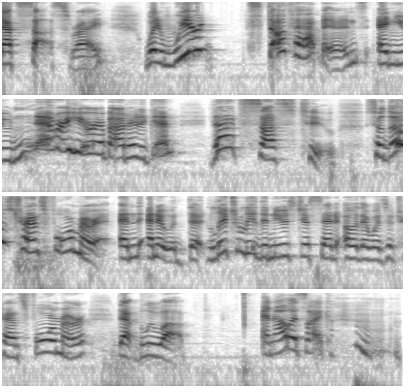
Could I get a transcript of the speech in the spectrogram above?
that's sus, right? When weird stuff happens and you never hear about it again, that's sus too. So those transformer and and it the, literally the news just said, oh, there was a transformer that blew up, and I was like, hmm.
